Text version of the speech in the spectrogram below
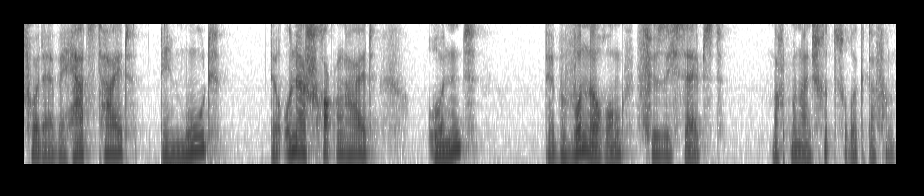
vor der Beherztheit, dem Mut, der Unerschrockenheit und der Bewunderung für sich selbst. Macht man einen Schritt zurück davon.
